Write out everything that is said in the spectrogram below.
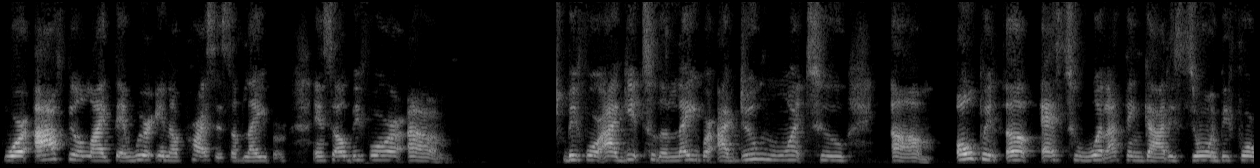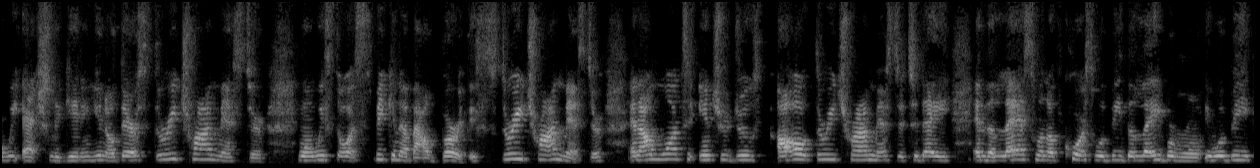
where i feel like that we're in a process of labor. And so before um before I get to the labor, I do want to um, open up as to what I think God is doing before we actually get in. You know, there's three trimester when we start speaking about birth. It's three trimester, and I want to introduce all three trimester today. And the last one, of course, will be the labor room. It will be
